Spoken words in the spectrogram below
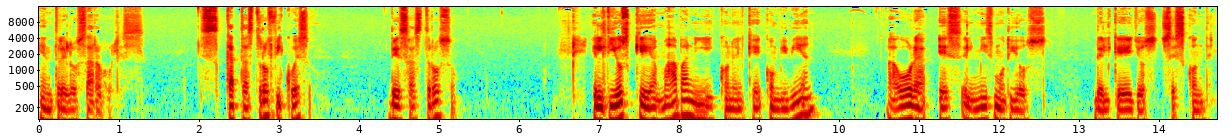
entre los árboles. Es catastrófico eso, desastroso. El Dios que amaban y con el que convivían, ahora es el mismo Dios del que ellos se esconden.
